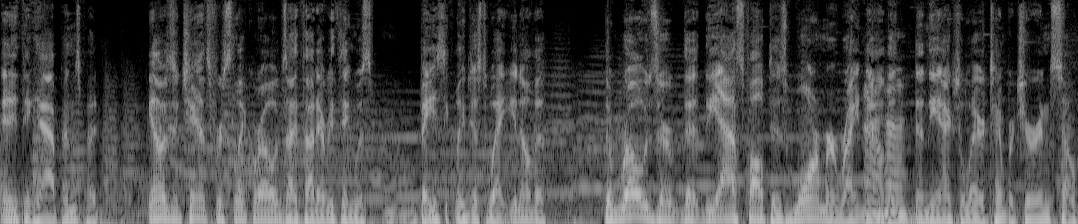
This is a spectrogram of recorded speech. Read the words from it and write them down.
anything happens. But you know, there's a chance for slick roads. I thought everything was basically just wet. You know, the the roads are the the asphalt is warmer right now than, than the actual air temperature, and so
